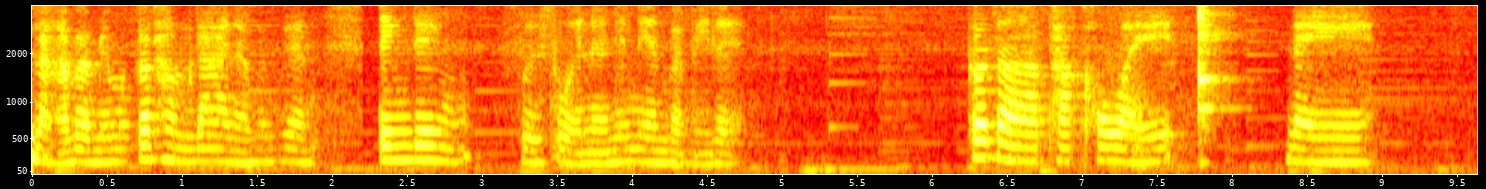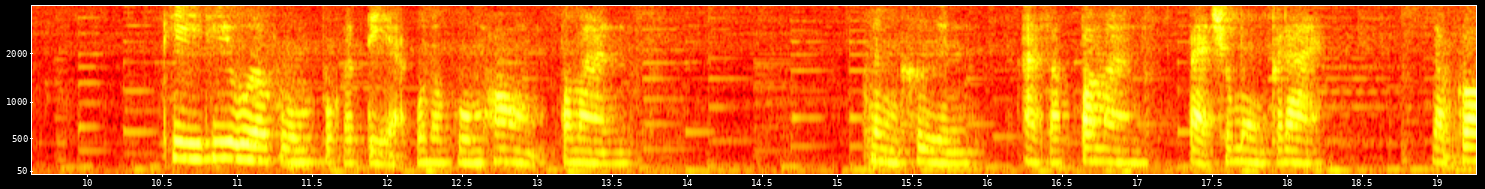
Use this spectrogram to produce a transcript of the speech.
หนาแบบนี้มันก็ทำได้นะเพื่อนๆ เด้งๆ สวยๆ เนื้อเนียนๆ แบบนี้เลย ก็จะพักเขาไว้ในที่ที่อุณหภูมิปกติอุณหภูมิห้องประมาณ 1 คืนอาจสักประมาณ 8 ชั่วโมงก็ได้ แล้วก็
